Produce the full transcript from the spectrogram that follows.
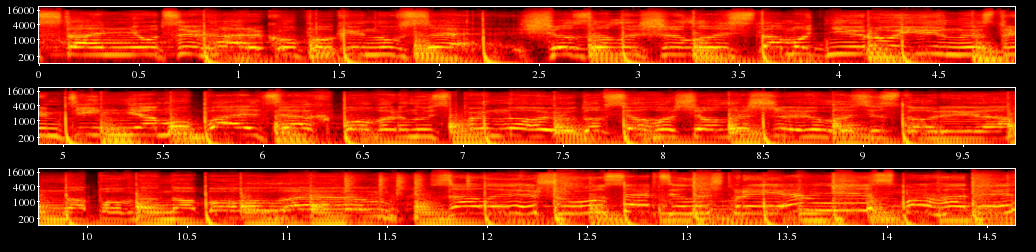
останню цигарку покинув все, що залишилось там одні руїни, з тремтінням у пальцях повернусь спиною до всього, що лишилось. Історія наповнена болем. Залишу у серці лиш приємні спогади.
